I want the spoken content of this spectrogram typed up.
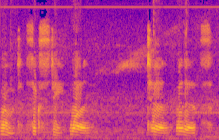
Route 61. 10 minutes.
